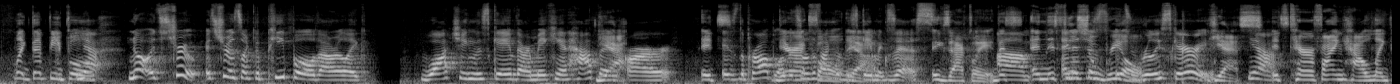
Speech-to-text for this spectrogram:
like that people Yeah. No, it's true. It's true. It's like the people that are like watching this game that are making it happen Yeah. are It's- is the problem. It's not the fact that this yeah. game exists. Exactly. This, Um, and it feels it's so just- real. It's really scary. Yes. Yeah. It's terrifying how like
